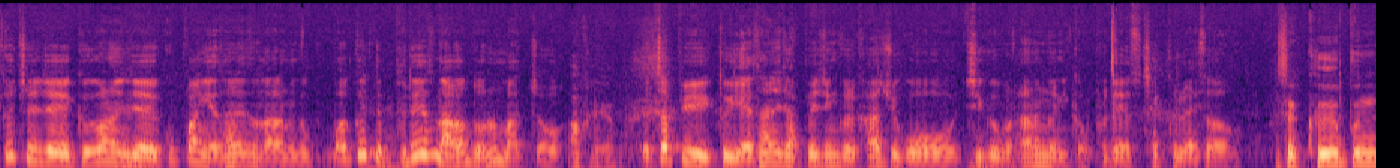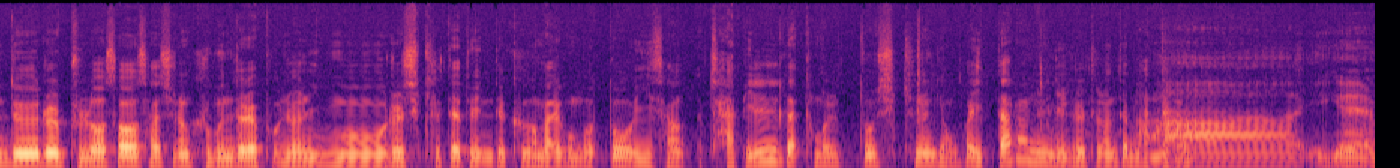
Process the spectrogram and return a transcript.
그렇죠. 이제 그거는 이제 국방 예산에서 나가는 거. 뭐 근데 네. 부대에서 나가는 돈은 맞죠. 아 그래요? 어차피 그 예산이 잡혀진 걸 가지고 지급을 하는 거니까 부대에서 체크를 해서. 그래서 그분들을 불러서 사실은 그분들의 본연 임무를 시킬 때도 있는데 그거 말고 뭐 또 이상 자빌 같은 걸 또 시키는 경우가 있다라는 얘기를 들었는데 맞나요? 아 이게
